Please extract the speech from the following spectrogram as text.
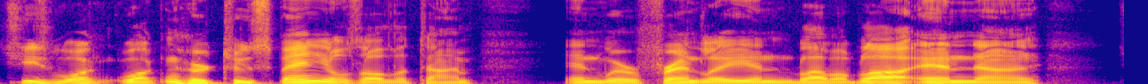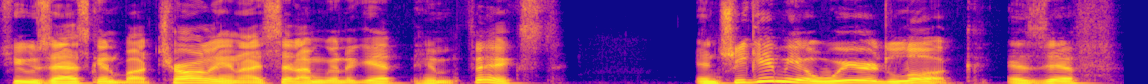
she's walk, walking her two spaniels all the time, and we're friendly and blah blah blah. And uh, she was asking about Charlie, and I said I'm going to get him fixed, and she gave me a weird look as if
